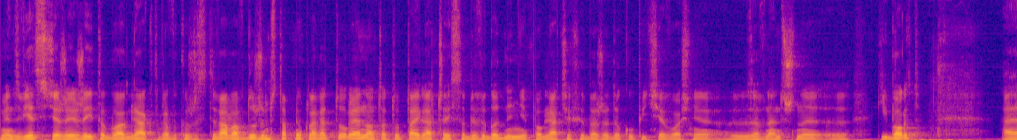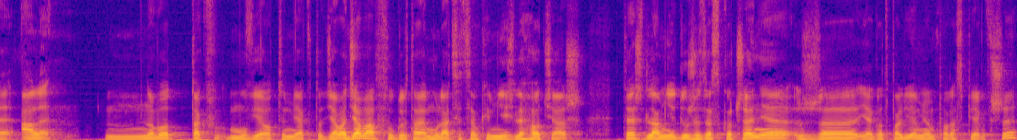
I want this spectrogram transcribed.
więc wiedzcie, że jeżeli to była gra, która wykorzystywała w dużym stopniu klawiaturę, no to tutaj raczej sobie wygodnie nie pogracie, chyba że dokupicie właśnie zewnętrzny y, keyboard. E, ale mm, no bo tak mówię o tym, jak to działa. Działa w ogóle ta emulacja całkiem nieźle, chociaż też dla mnie duże zaskoczenie, że jak odpaliłem ją po raz pierwszy,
